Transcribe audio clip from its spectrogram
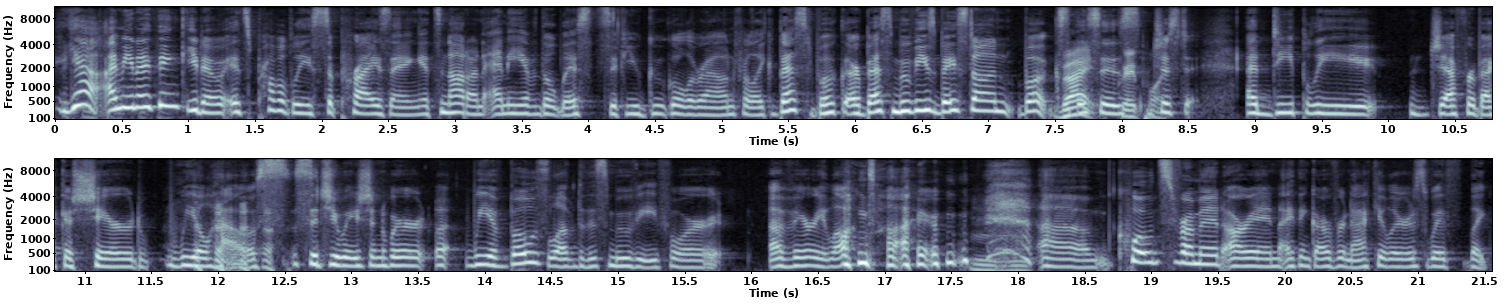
Yeah, I mean, I think, you know, it's probably surprising. It's not on any of the lists if you Google around for like best book or best movies based on books. Right, This is just a deeply Jeff Rebecca shared wheelhouse situation where uh, we have both loved this movie for a very long time. Mm-hmm. Um, quotes from it are in, I think, our vernaculars with like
